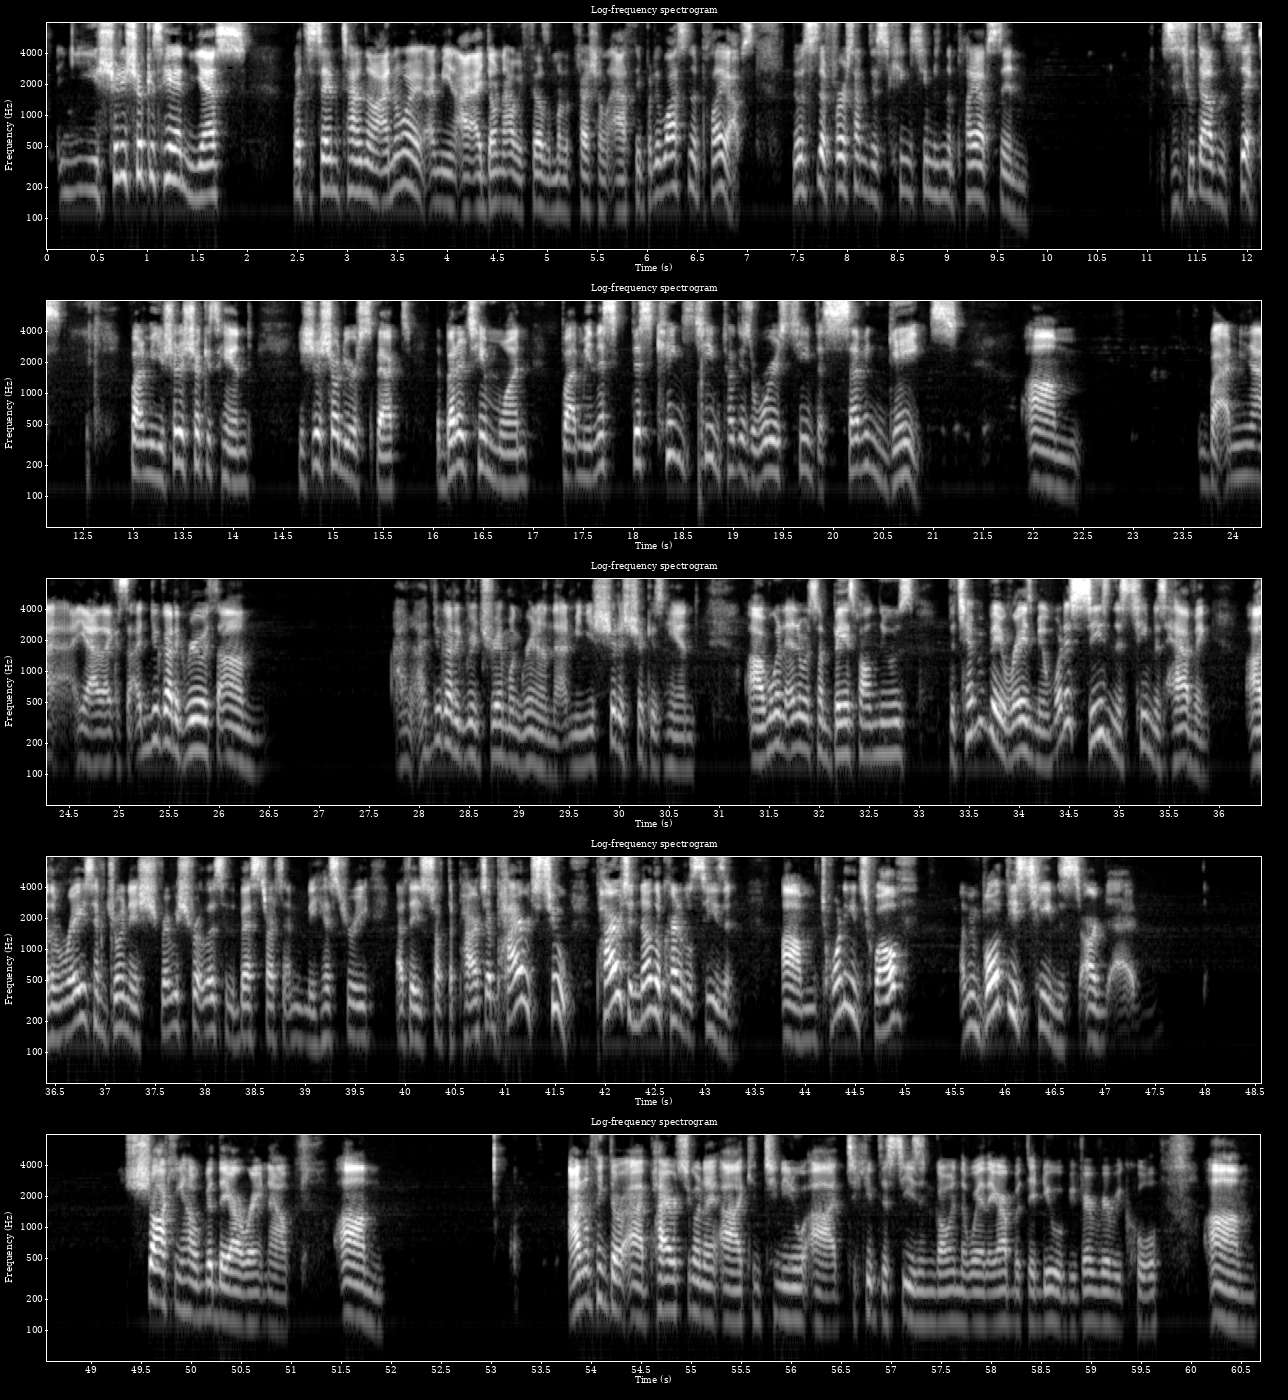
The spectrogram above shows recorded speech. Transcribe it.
you should he shook his hand? Yes. But at the same time, though, I know I, I mean, I, I don't know how he feels. I'm not a professional athlete, but he lost in the playoffs. This is the first time this Kings team is in the playoffs in since 2006. But I mean, you should have shook his hand. You should have showed your respect. The better team won. But I mean, this this Kings team took this Warriors team to seven games. Um, but I mean, I, yeah, like I said, I do got to agree with um, I, I do got to agree with Draymond Green on that. I mean, you should have shook his hand. Uh, we're going to end with some baseball news. The Tampa Bay Rays, man, what a season this team is having. Uh, the Rays have joined a very short list of the best starts in MLB history after they swept the Pirates. And Pirates, too. Pirates, another credible season. Um, 20 and 12. I mean, both these teams are uh, shocking how good they are right now. Um, I don't think the uh, Pirates are going to uh, continue uh, to keep the season going the way they are, but they do. It would be very, very cool. Um,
